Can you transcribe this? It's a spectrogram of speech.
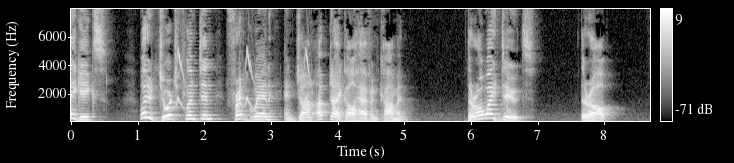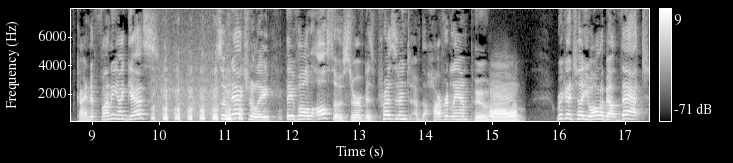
Hey geeks! What do George Plimpton, Fred Gwynne, and John Updike all have in common? They're all white dudes. They're all kind of funny, I guess? so naturally, they've all also served as president of the Harvard Lampoon. We're going to tell you all about that,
